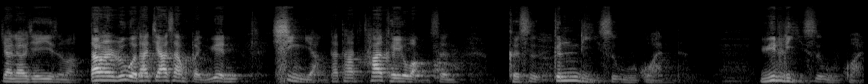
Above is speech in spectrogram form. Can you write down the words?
这样了解意思吗？当然，如果他加上本愿信仰，他他他可以往生，可是跟理是无关的，与理是无关。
